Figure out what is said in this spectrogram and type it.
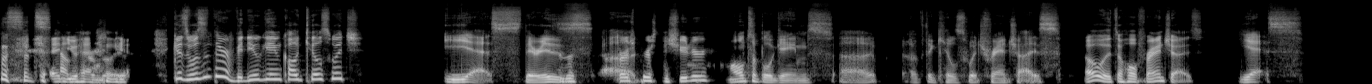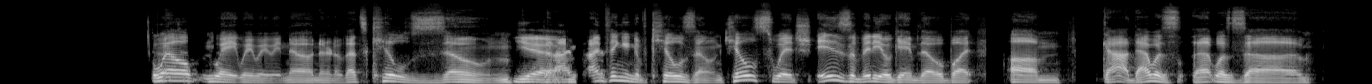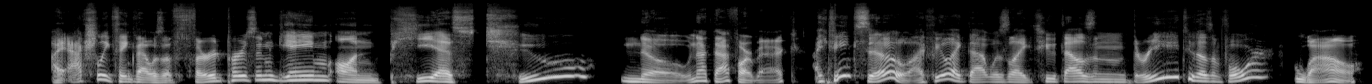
And you have familiar. because wasn't there a video game called Kill Switch? Yes, there is uh, First person shooter. multiple games uh, of the Kill Switch franchise. Oh, it's a whole franchise. Yes. Well, wait, wait, wait, wait. No, no, no, no. That's Kill Zone. Yeah. I'm I'm thinking of Kill Zone. Kill Switch is a video game though, but um God, that was that was uh I actually think that was a third person game on PS2. No, not that far back. I think so. I feel like that was like 2003, 2004, Wow.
